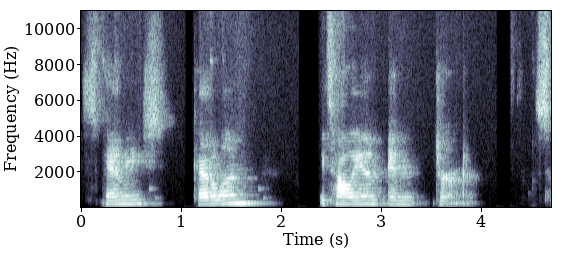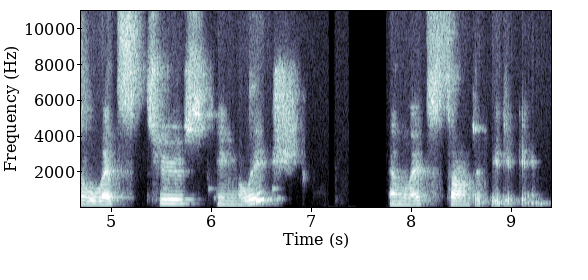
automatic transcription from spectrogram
Spanish, Catalan, Italian, and German. So let's choose English and let's start the video game.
